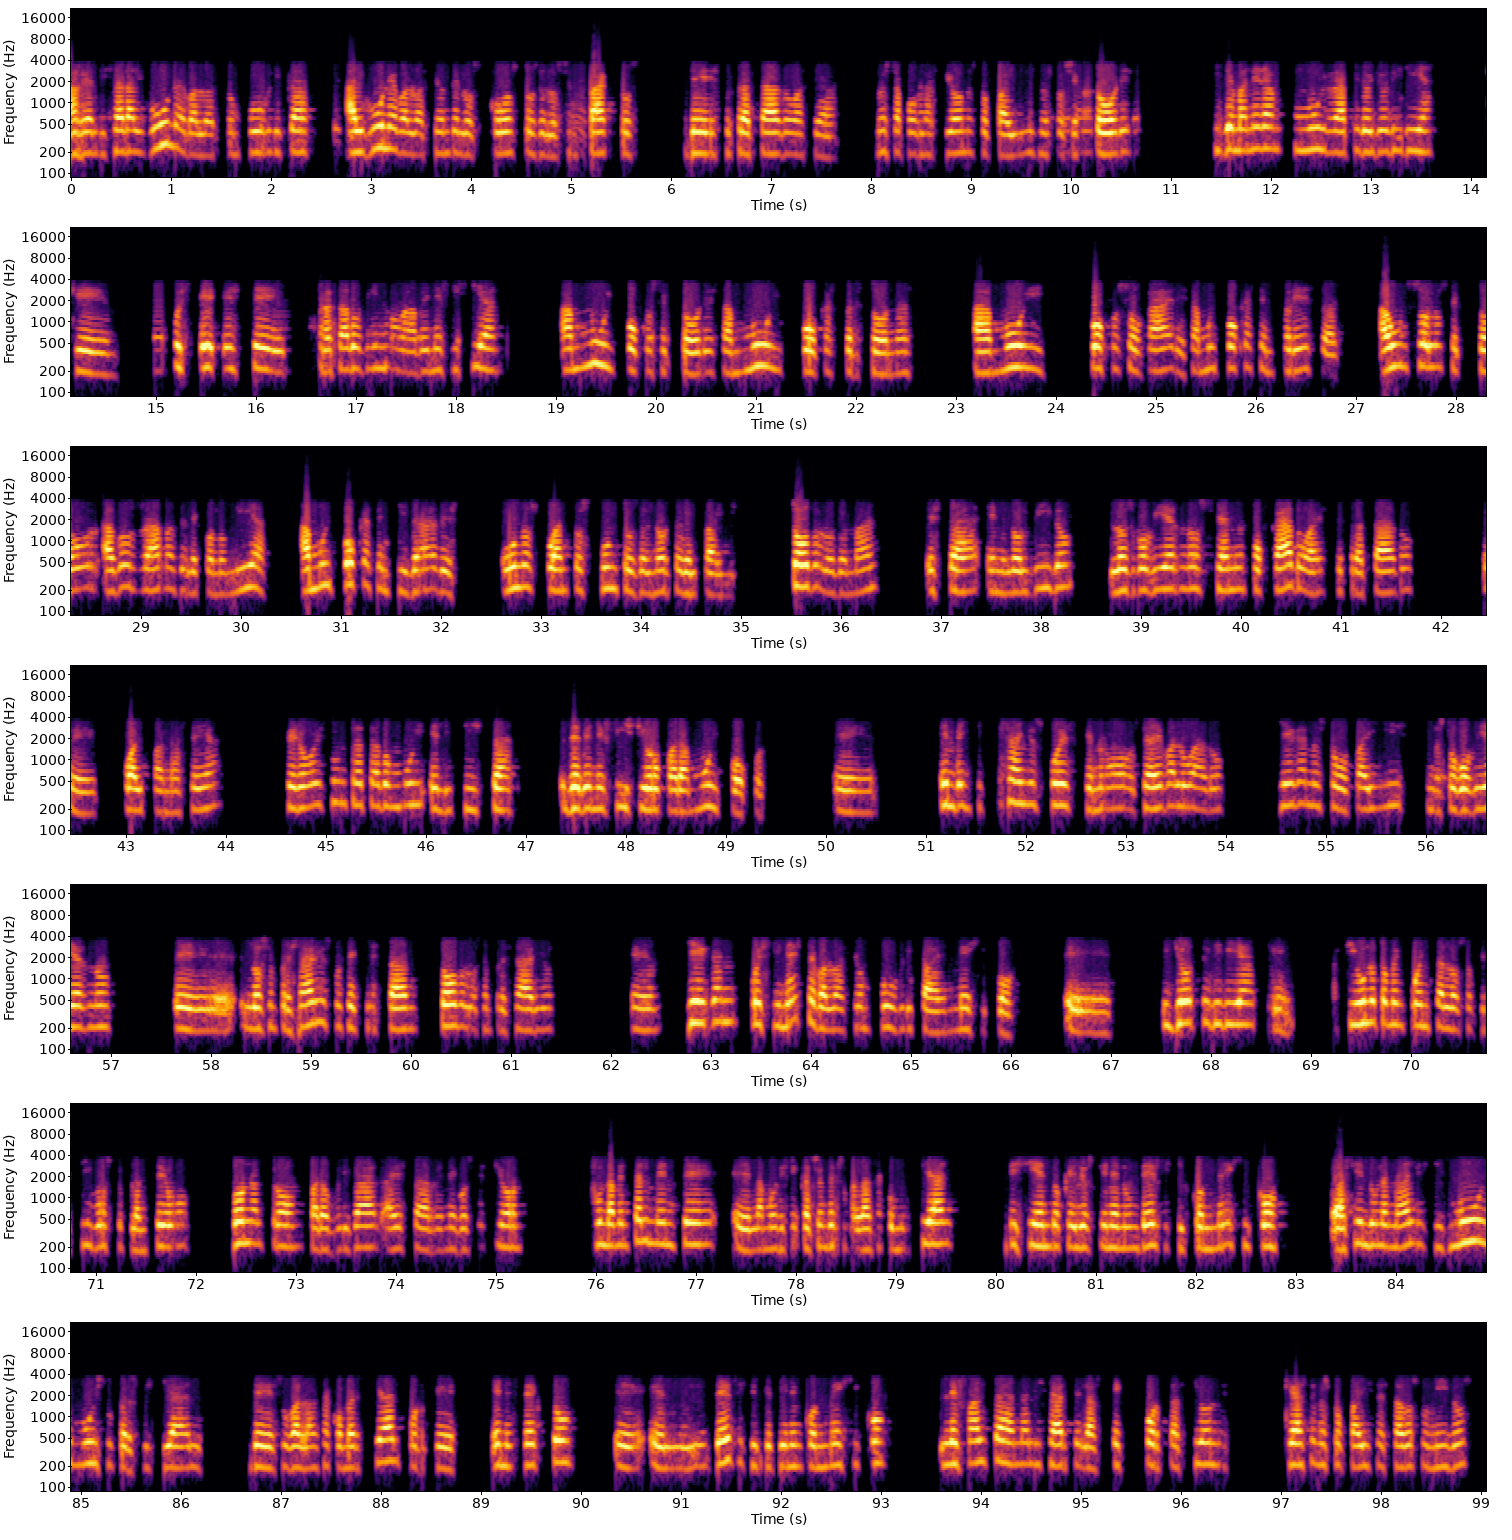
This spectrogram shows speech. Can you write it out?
a realizar alguna evaluación pública, alguna evaluación de los costos, de los impactos de este tratado hacia nuestra población, nuestro país, nuestros sectores. Y de manera muy rápido yo diría que pues e, este tratado vino a beneficiar a muy pocos sectores, a muy pocas personas, a muy pocos hogares, a muy pocas empresas, a un solo sector, a dos ramas de la economía, a muy pocas entidades, unos cuantos puntos del norte del país. Todo lo demás está en el olvido. Los gobiernos se han enfocado a este tratado eh, cual panacea, pero es un tratado muy elitista, de beneficio para muy pocos. Eh, en 23 años, pues, que no se ha evaluado, llega a nuestro país, nuestro gobierno, eh, los empresarios, pues aquí están todos los empresarios, eh, llegan pues sin esta evaluación pública en México. Eh, y yo te diría que si uno toma en cuenta los objetivos que planteó Donald Trump para obligar a esta renegociación, fundamentalmente eh, la modificación de su balanza comercial, diciendo que ellos tienen un déficit con México, haciendo un análisis muy, muy superficial de su balanza comercial, porque en efecto eh, el déficit que tienen con México le falta analizar que las exportaciones que hace nuestro país a Estados Unidos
